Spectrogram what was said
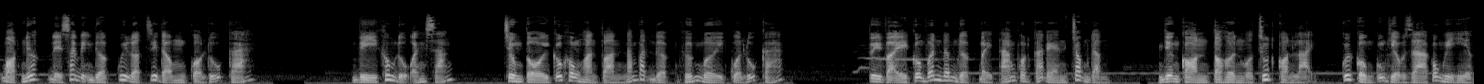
bọt nước để xác định được quy luật di động của lũ cá. Vì không đủ ánh sáng, chúng tôi cũng không hoàn toàn nắm bắt được hướng bơi của lũ cá. Tuy vậy cũng vẫn đâm được 7-8 con cá đen trong đầm, nhưng còn to hơn một chút còn lại, cuối cùng cũng hiểu ra có nguy hiểm,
